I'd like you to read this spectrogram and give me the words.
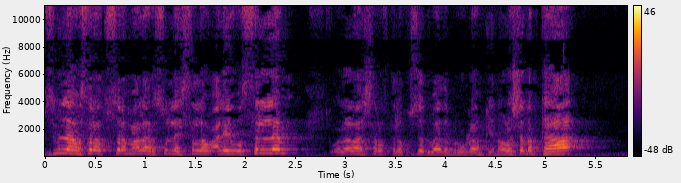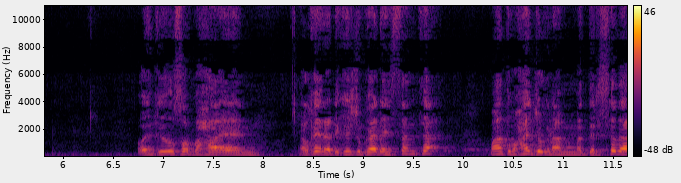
bismi illah wasalaatu wasalaamu calaa rasuuli lahi sala allahu alayhi wasalam walaalaha sharafta le ku soo dhawaada programkii nolosha dhabtaha oo inkaga soo baxa alkhayr education guidance center. Maanta waxaan joognaa madrasada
